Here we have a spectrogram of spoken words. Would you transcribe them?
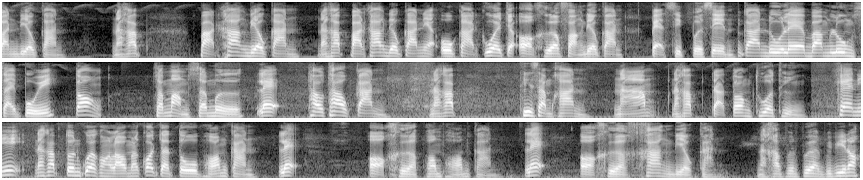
วันเดียวกันนะครับ ปาดข้างเดียวกันนะครับ ปาดข้างเดียวกันเนี่ยโอกาสกล้วยจะออกเครือฝั่งเดียวกัน 80%การดูแลบำรุงใส่ปุ๋ยต้องสม่ำเสมอและเท่าๆกันนะครับ ที่สำคัญน้ำนะครับจะต้องทั่วถึง แค่นี้นะครับต้นกล้วยของเรามันก็จะโตพร้อมกัน และออกเครือพร้อมๆกัน และ ออกเครือข้างเดียวกันนะครับเพื่อนๆพี่ๆเนาะ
